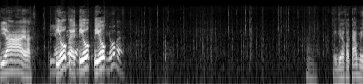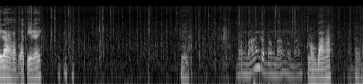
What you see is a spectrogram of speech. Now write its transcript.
ตีอ้ายอะตีโอ๊กไก่ตีโอ๊กตีโอ๊กตีโอ๊กอะอีกเดียวเขาตั้มเวลาครับว่าตีได้บางบางๆกับบางบางบางบางบางบางๆอะเออ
